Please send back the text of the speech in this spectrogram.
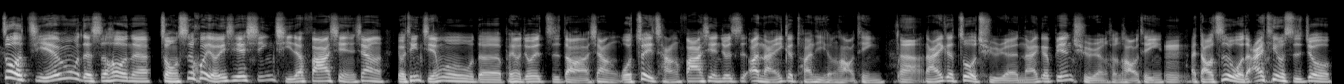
做节目的时候呢，总是会有一些新奇的发现。像有听节目的朋友就会知道啊，像我最常发现就是啊，哪一个团体很好听啊，哪一个作曲人，哪一个编曲人很好听，嗯，导致我的 iTunes 就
